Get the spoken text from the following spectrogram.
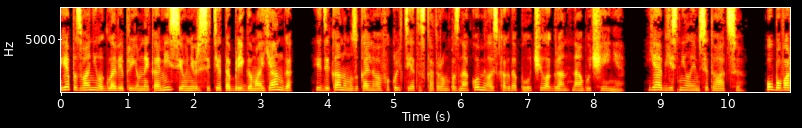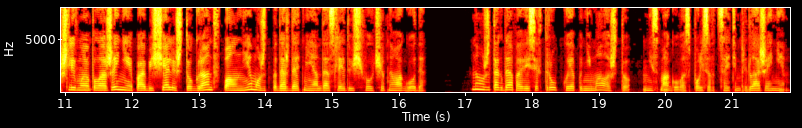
я позвонила главе приемной комиссии университета Бригама Янга и декану музыкального факультета, с которым познакомилась, когда получила грант на обучение. Я объяснила им ситуацию. Оба вошли в мое положение и пообещали, что Грант вполне может подождать меня до следующего учебного года. Но уже тогда, повесив трубку, я понимала, что не смогу воспользоваться этим предложением.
